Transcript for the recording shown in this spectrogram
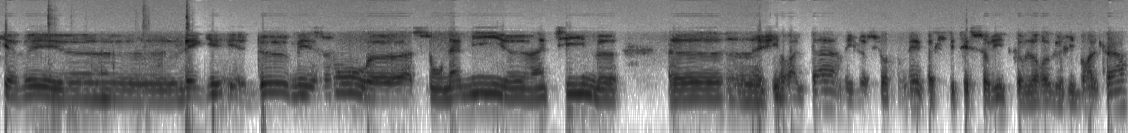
qui avait euh, légué deux maisons euh, à son ami euh, intime euh, Gibraltar, il le surnommait parce qu'il était solide comme le roc de Gibraltar.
